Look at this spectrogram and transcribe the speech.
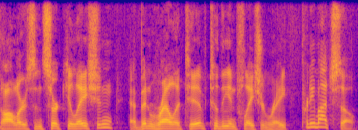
Dollars in circulation have been relative to the inflation rate, pretty much so.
